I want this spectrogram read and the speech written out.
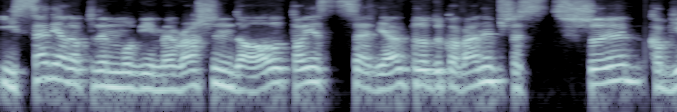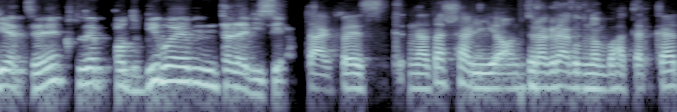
I serial, o którym mówimy, Russian Doll, to jest serial produkowany przez trzy kobiety, które podbiły telewizję. Tak, to jest Natasza Lyon, która gra główną bohaterkę.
